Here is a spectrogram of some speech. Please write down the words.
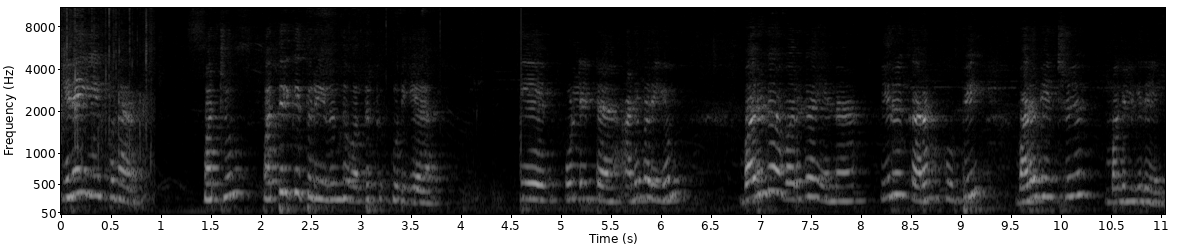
இணை இயக்குனர் மற்றும் பத்திரிகை துறையிலிருந்து வந்திருக்கக்கூடிய ஏ உள்ளிட்ட அனைவரையும் வருக வருக என இரு கரம் கூப்பி வரவேற்று மகிழ்கிறேன்.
